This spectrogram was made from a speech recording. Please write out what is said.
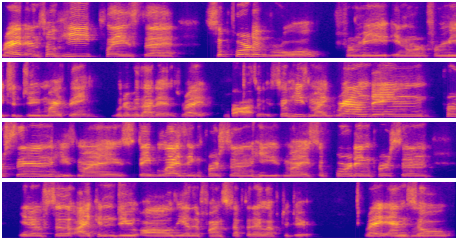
right? And so he plays the supportive role for me in order for me to do my thing, whatever that is, right? Right. So, so he's my grounding person, he's my stabilizing person, he's my supporting person, you know, so I can do all the other fun stuff that I love to do. Right. And mm-hmm. so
